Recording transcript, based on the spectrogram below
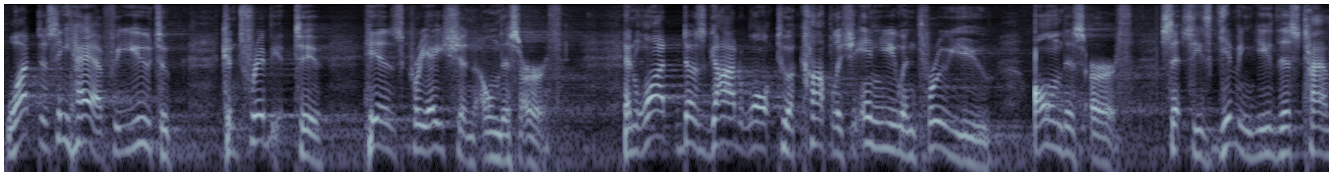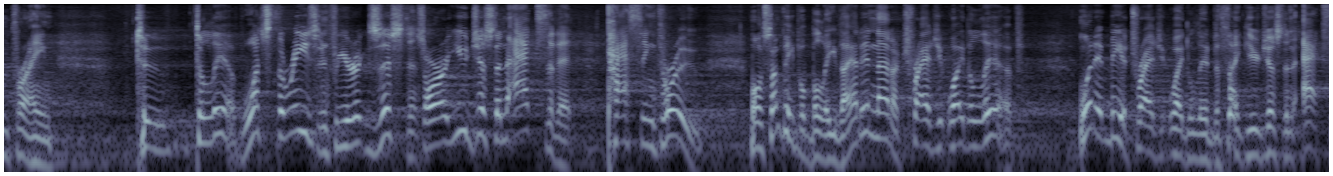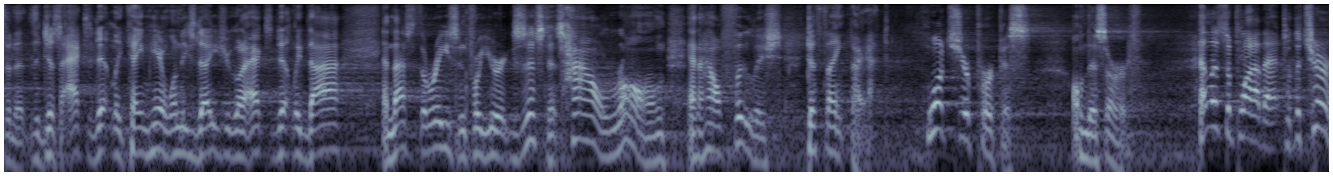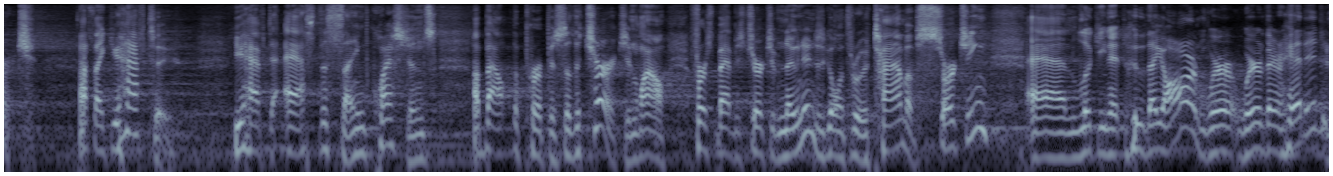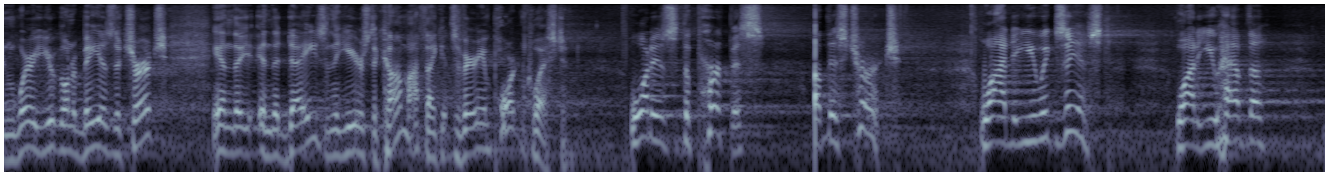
What does He have for you to contribute to His creation on this earth? And what does God want to accomplish in you and through you on this earth since He's giving you this time frame to, to live? What's the reason for your existence? Or are you just an accident passing through? Well, some people believe that. Isn't that a tragic way to live? Wouldn't it be a tragic way to live to think you're just an accident that just accidentally came here? One of these days you're going to accidentally die, and that's the reason for your existence. How wrong and how foolish to think that. What's your purpose on this earth? And let's apply that to the church. I think you have to you have to ask the same questions about the purpose of the church. And while First Baptist Church of Newnan is going through a time of searching and looking at who they are and where, where they're headed and where you're going to be as a church in the, in the days and the years to come, I think it's a very important question. What is the purpose of this church? Why do you exist? Why do you have the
